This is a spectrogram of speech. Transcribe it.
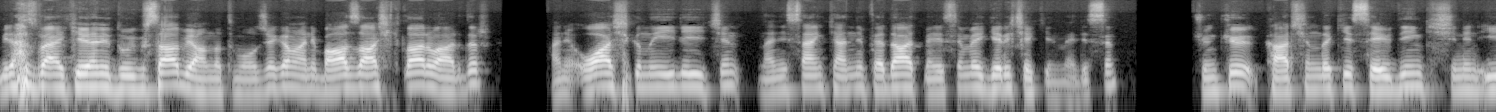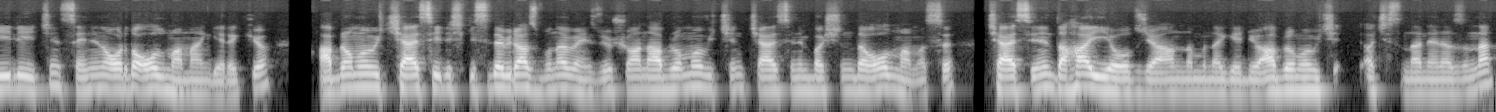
Biraz belki hani duygusal bir anlatım olacak ama hani bazı aşklar vardır. Hani o aşkın iyiliği için hani sen kendini feda etmelisin ve geri çekilmelisin. Çünkü karşındaki sevdiğin kişinin iyiliği için senin orada olmaman gerekiyor. Abramovich-Chelsea ilişkisi de biraz buna benziyor. Şu an Abramovich'in Chelsea'nin başında olmaması Chelsea'nin daha iyi olacağı anlamına geliyor. Abramovich açısından en azından.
